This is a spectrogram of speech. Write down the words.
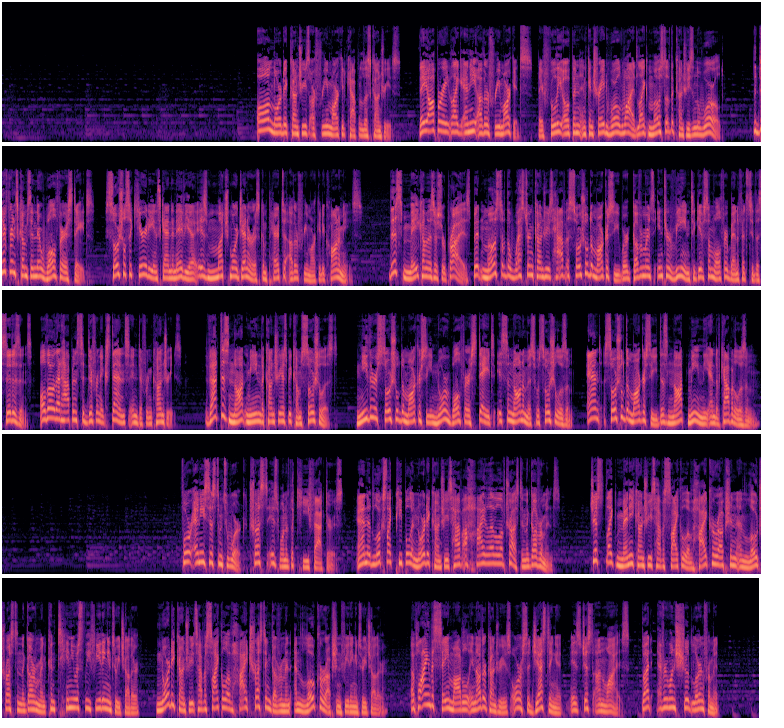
All Nordic countries are free market capitalist countries. They operate like any other free markets. They're fully open and can trade worldwide like most of the countries in the world. The difference comes in their welfare state. Social security in Scandinavia is much more generous compared to other free market economies. This may come as a surprise, but most of the Western countries have a social democracy where governments intervene to give some welfare benefits to the citizens, although that happens to different extents in different countries. That does not mean the country has become socialist. Neither social democracy nor welfare state is synonymous with socialism. And social democracy does not mean the end of capitalism. For any system to work, trust is one of the key factors, and it looks like people in Nordic countries have a high level of trust in the government. Just like many countries have a cycle of high corruption and low trust in the government continuously feeding into each other, Nordic countries have a cycle of high trust in government and low corruption feeding into each other. Applying the same model in other countries or suggesting it is just unwise, but everyone should learn from it.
